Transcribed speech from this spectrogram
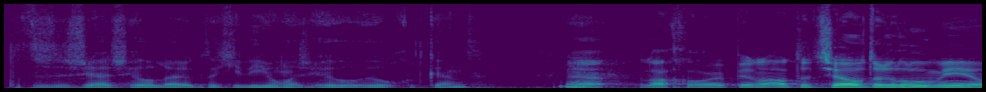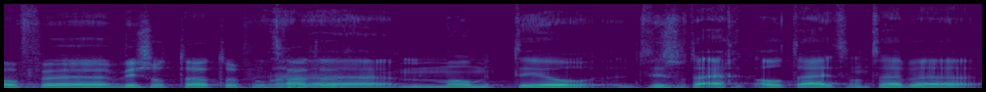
Dat is dus juist heel leuk, dat je die jongens heel, heel goed kent. Ja, lachen hoor. Heb je dan altijd hetzelfde roomie of eh, wisselt dat? Of hoe gaat dat? hebben Momenteel, het wisselt eigenlijk altijd, want we hebben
